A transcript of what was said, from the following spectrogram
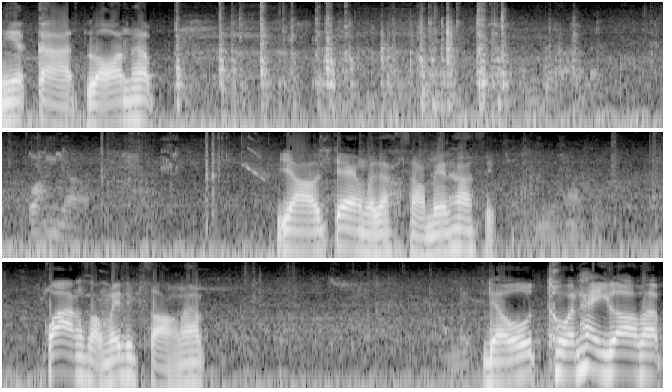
นี่อากาศร้อนครับกว้างยาว ยาวแจ้งไปแล้วสามเมตรห้าสิบมีห้าสิบกว้างสองเมตรสิบสองนะครับอันนี้ เดี๋ยวทวนให้อีกรอบครับ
